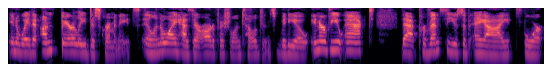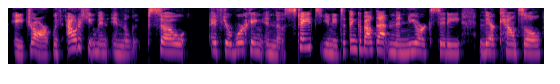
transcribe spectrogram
in a way that unfairly discriminates. Illinois has their Artificial Intelligence Video Interview Act that prevents the use of AI for HR without a human in the loop. So if you're working in those states, you need to think about that. And then New York City, their council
